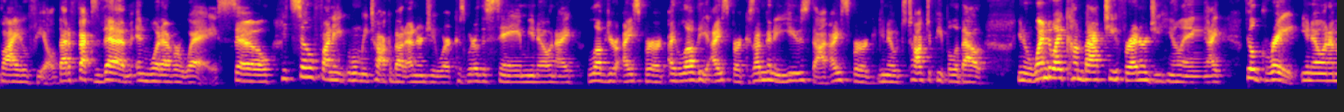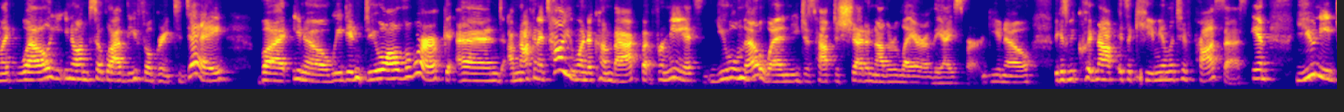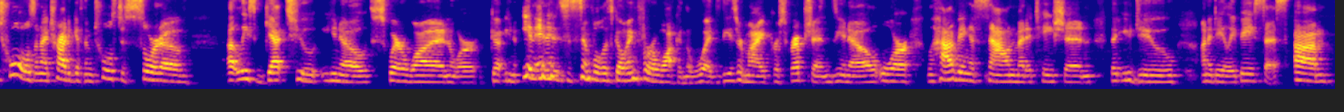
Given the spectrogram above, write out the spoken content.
biofield that affects them in whatever way. So it's so funny when we talk about energy work because we're the same, you know. And I loved your iceberg. I love the iceberg because I'm going to use that iceberg, you know, to talk to people about, you know, when do I come back to you for energy healing? I feel great, you know, and I'm like, well, you know, I'm so glad that you feel great today but you know we didn't do all the work and i'm not going to tell you when to come back but for me it's you will know when you just have to shed another layer of the iceberg you know? Because we could not it's a cumulative process and you need tools and i try to give them tools to sort of at least get to you know square one or go, you know and, and, it's as simple as going for a walk in the woods. These are my prescriptions you know or having a sound meditation that you do on a daily basis. Um,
